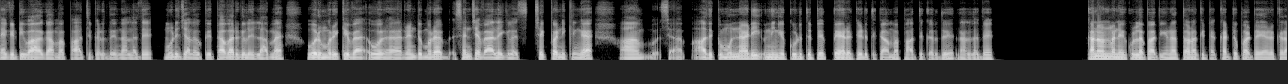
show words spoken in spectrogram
நெகட்டிவாக ஆகாமல் பார்த்துக்கிறது நல்லது. முடிஞ்ச அளவுக்கு தவறுகள் இல்லாமல் ஒரு முறைக்கு வே ஒரு ரெண்டு முறை செஞ்ச வேலைகளை செக் பண்ணிக்கங்க. அதுக்கு முன்னாடி நீங்கள் கொடுத்துட்டு பேரை கெடுத்துக்காமல் பார்த்துக்கிறது நல்லது. கணவன் மனைவிக்குள்ள பார்த்தீங்கன்னா, தொணக்கிட்ட கட்டுப்பாட்டை இழக்கிற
